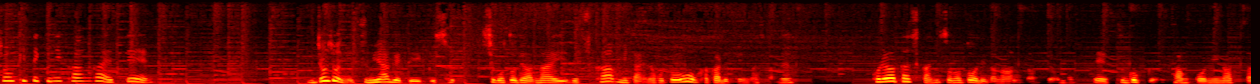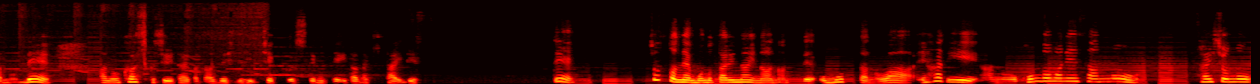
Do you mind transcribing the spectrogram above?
長期的に考えて、徐々に積み上げていく仕事ではないですかみたいなことを書かれていましたね。これは確かにその通りだな、って思って、すごく参考になったので、あの、詳しく知りたい方はぜひぜひチェックしてみていただきたいです。で、ちょっとね、物足りないな、なんて思ったのは、やはり、あの、近藤マリエさんの最初の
